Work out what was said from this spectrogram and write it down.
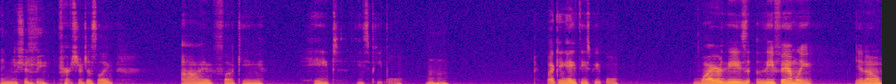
And you should be. First, you're just like, I fucking hate these people. Mm-hmm. fucking hate these people. Why are these the family? You know?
